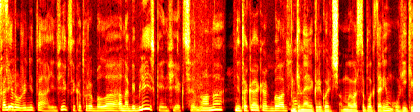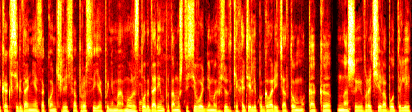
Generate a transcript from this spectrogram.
Холера уже не та инфекция, которая была, она библейская инфекция, но она не такая, как была. Геннадий Григорьевич, мы вас благодарим. У Вики, как всегда, не закончились вопросы, я понимаю. Мы вас благодарим, потому что сегодня мы все-таки хотели поговорить о том, как э, наши врачи работали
